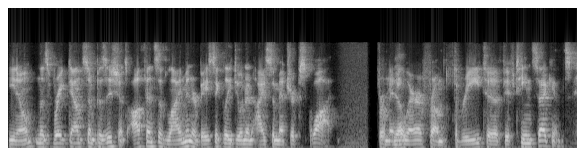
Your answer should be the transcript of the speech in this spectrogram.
You know, let's break down some positions. Offensive linemen are basically doing an isometric squat from anywhere from three to 15 seconds.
